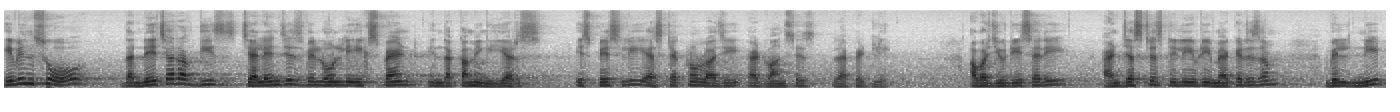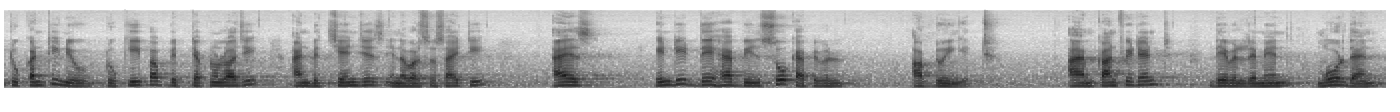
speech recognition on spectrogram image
Even so, the nature of these challenges will only expand in the coming years, especially as technology advances rapidly. Our judiciary and justice delivery mechanism will need to continue to keep up with technology and with changes in our society, as indeed they have been so capable of doing it. I am confident they will remain more than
